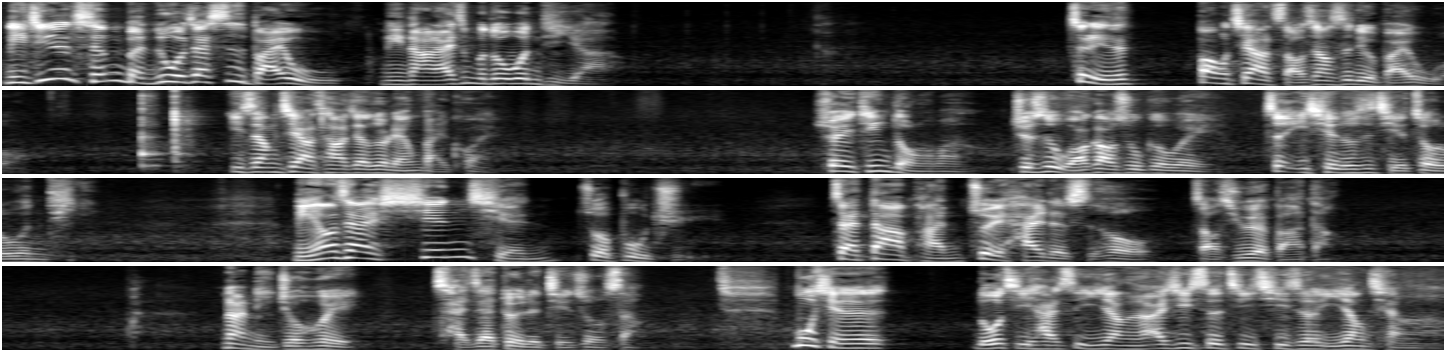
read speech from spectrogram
你今天成本如果在四百五，你哪来这么多问题啊？这里的报价早上是六百五哦，一张价差叫做两百块，所以听懂了吗？就是我要告诉各位，这一切都是节奏的问题，你要在先前做布局。在大盘最嗨的时候找机会拔档，那你就会踩在对的节奏上。目前的逻辑还是一样啊，IC 设计、汽车一样强啊，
